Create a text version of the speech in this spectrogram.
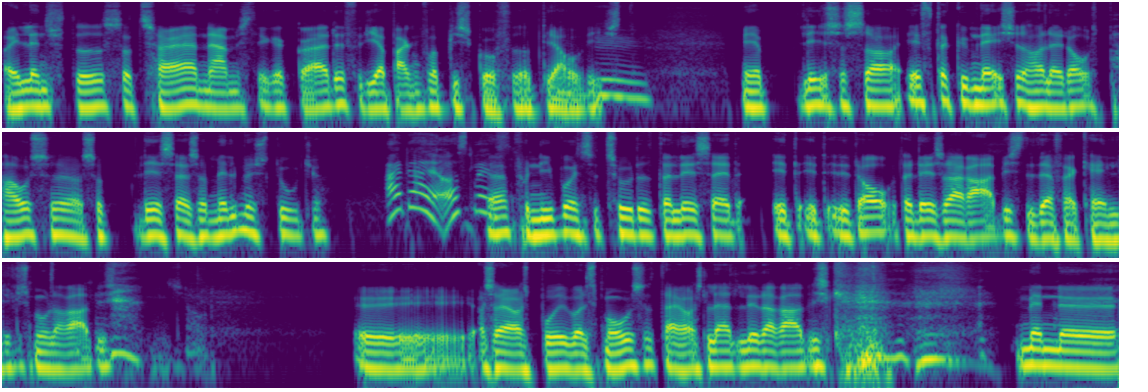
Og et eller andet sted, så tør jeg nærmest ikke at gøre det, fordi jeg er bange for at blive skuffet og blive afvist. Mm. Men jeg læser så, efter gymnasiet holder jeg et års pause, og så læser jeg så mellemøststudier Ej, det har jeg også læst. ja, på Nibo-instituttet. Der læser jeg et, et, et, et år, der læser arabisk, det er derfor, jeg kan en lille smule arabisk. Sjovt. Øh, og så har jeg også boet i Voldsmose, der har jeg også lært lidt arabisk. men øh,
